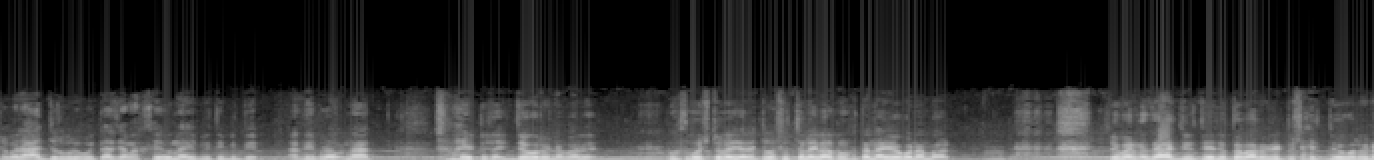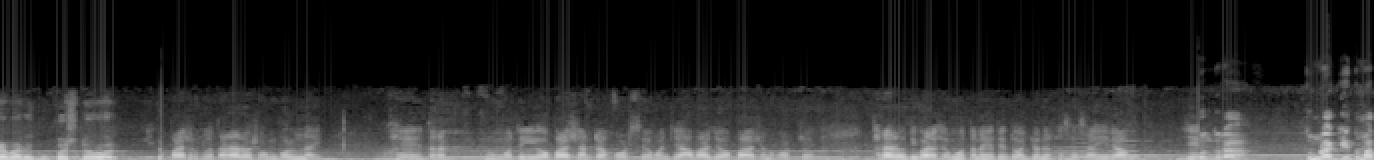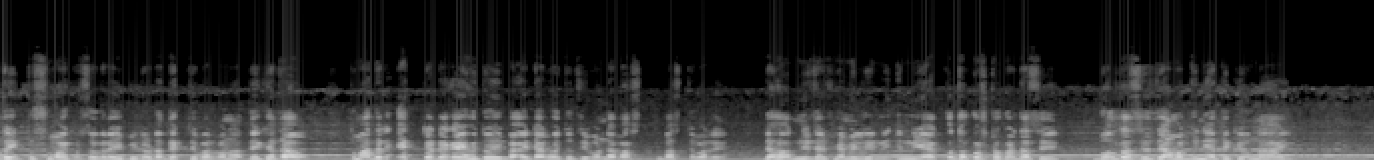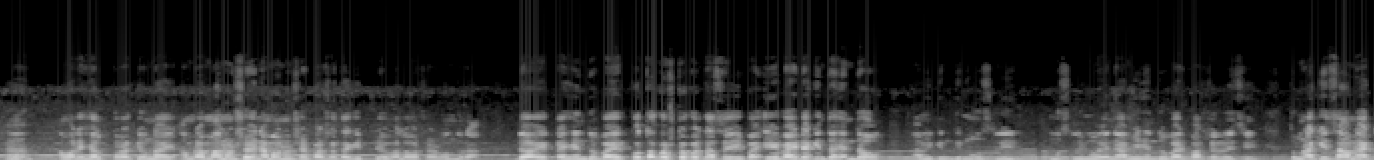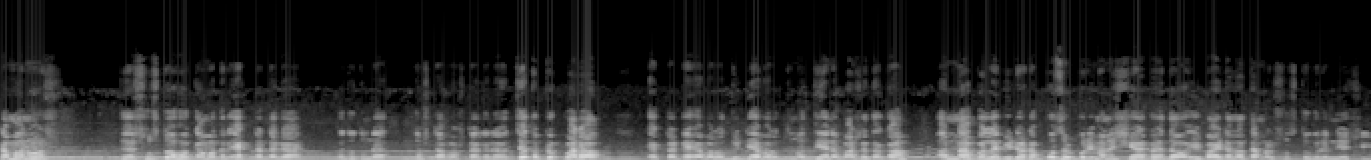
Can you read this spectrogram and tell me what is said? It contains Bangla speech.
সবার হাত জোর করে কইতে আছে আমার কেউ নাই পৃথিবীতে। আমি পুরা অনাথ। সবাই একটু সাহায্য করুন আমারে। বহুত কষ্ট ভাই আর একটু ওষুধ চালাইবার ক্ষমতা নাই এখন আমার। সবার কাছে হাত জোর যে যত পারেন একটু সাহায্য করুন আমারে খুব কষ্ট হল অপারেশন করে তারারও সম্বল নাই। হ্যাঁ তারা কোনো মতে এই অপারেশনটা করছে। এখন যে আবার যে অপারেশন করছ তারারও দিবার ক্ষমতা নাই। এতে দশজনের কাছে চাইলাম যে বন্ধুরা তোমরা কি তোমাদের একটু সময় খরচ করে এই ভিডিওটা দেখতে পারবে না? দেখে যাও। তোমাদের একটা টাকায় হয়তো এই এটার হয়তো জীবনটা বাঁচ- বাঁচতে পারে। দেখো, নিজের ফ্যামিলি নিয়ে কত কষ্ট করতেছে। বলতেছে যে আমার দুনিয়াতে কেউ নাই। হ্যাঁ? আমার হেল্প করার কেউ নাই। আমরা মানুষ হই না, মানুষের পাশে থাকি। প্রিয় ভালোবাসার বন্ধুরা, দেখো, একটা হিন্দু ভাইয়ের কত কষ্ট করতেছে। এই ভাই এই ভাইটা কিন্তু হিন্দু। আমি কিন্তু মুসলিম। মুসলিম হয়ে না আমি হিন্দু ভাইয়ের পাশে রয়েছি। তোমরা কি চাও না একটা মানুষ? যে সুস্থ হোক, আমাদের একটা টাকা, হয়তো তোমরা দশটা, পাঁচটা করে যতটুক পারো, একটা টাকা পারো, দুই টাকা পারো, তোমরা দিয়ে না, পাশে থাকো। আর না পারলে ভিডিওটা প্রচুর পরিমাণে শেয়ার করে দাও, এই ভাইটা যাতে আমরা সুস্থ করে নিয়েছি।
